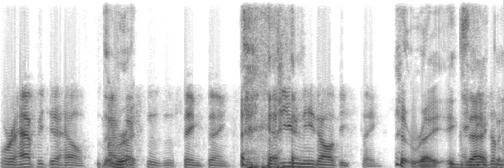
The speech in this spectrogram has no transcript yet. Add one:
We're happy to help. My right. wife says the same thing. you need all these things. right. Exactly.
